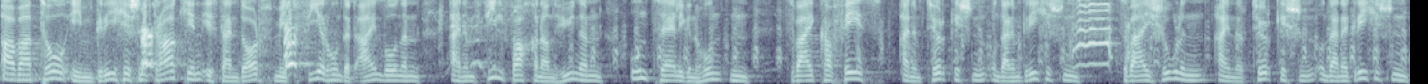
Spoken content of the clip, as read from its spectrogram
Avato im griechischen Thrakien ist ein Dorf mit 400 Einwohnern, einem Vielfachen an Hühnern, unzähligen Hunden, zwei Cafés, einem türkischen und einem griechischen, zwei Schulen, einer türkischen und einer griechischen,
